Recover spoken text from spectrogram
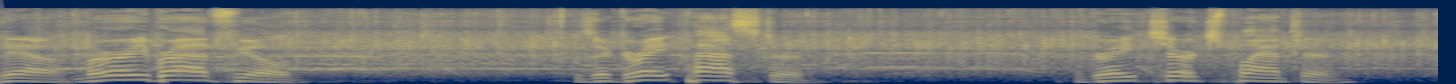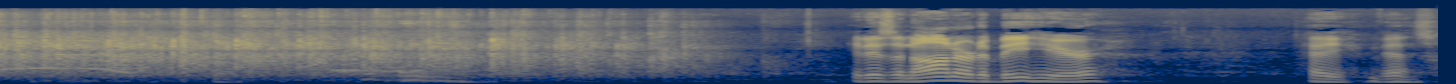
Yeah, Murray Bradfield is a great pastor, a great church planter. It is an honor to be here. Hey, Vince?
